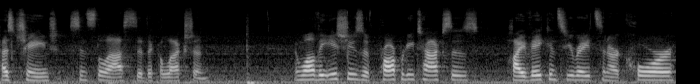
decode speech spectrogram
has changed since the last civic election. And while the issues of property taxes, high vacancy rates in our core,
